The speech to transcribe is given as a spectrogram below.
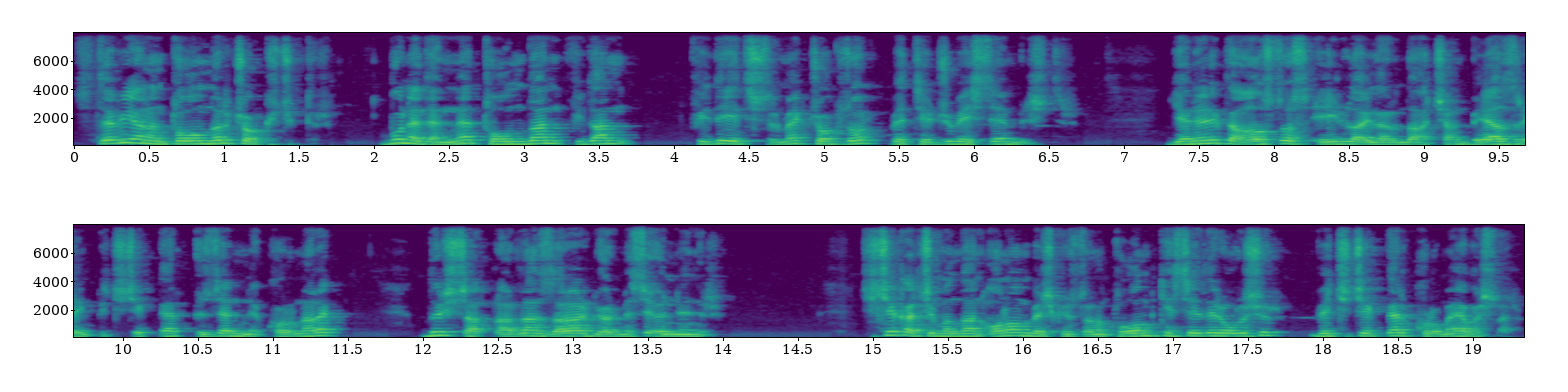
Stevia'nın tohumları çok küçüktür. Bu nedenle tohumdan fidan fide yetiştirmek çok zor ve tecrübe isteyen bir iştir. Genellikle Ağustos-Eylül aylarında açan beyaz renkli çiçekler özenle korunarak dış şartlardan zarar görmesi önlenir. Çiçek açımından 10-15 gün sonra tohum keseleri oluşur ve çiçekler kurumaya başlar.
